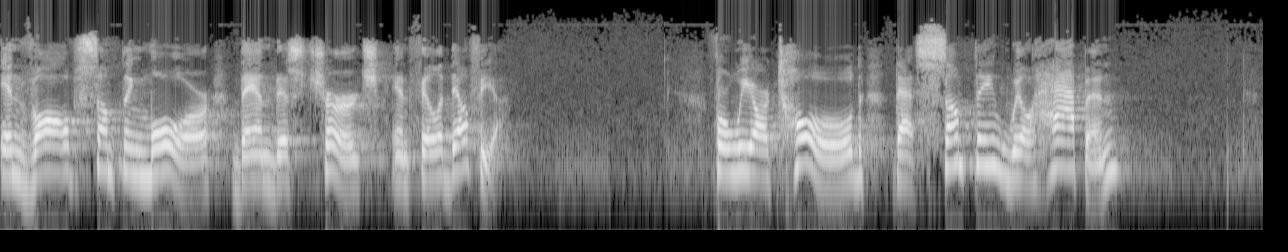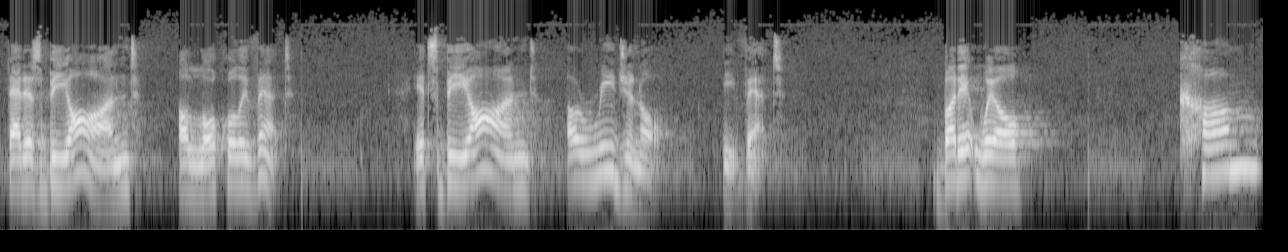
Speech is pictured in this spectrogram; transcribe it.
involve something more than this church in Philadelphia. For we are told that something will happen that is beyond a local event. It's beyond a regional event. But it will come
